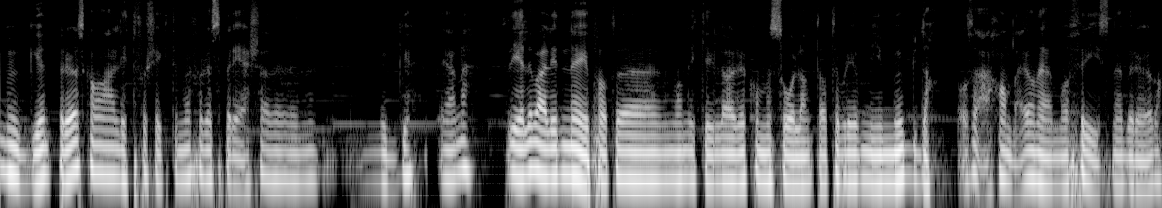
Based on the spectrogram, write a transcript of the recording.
muggent brød skal man være litt forsiktig med, for det sprer seg, det mugget, gjerne. Så det gjelder å være litt nøye på at eh, man ikke lar det komme så langt at det blir mye mugg, da. Og så er- handler det jo ned om å fryse ned brødet, da.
